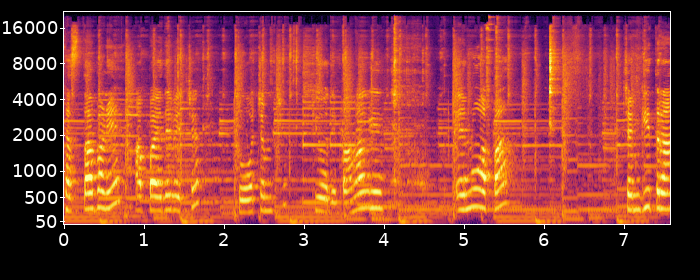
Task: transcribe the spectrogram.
ਖਸਤਾ ਬਣੇ, ਆਪਾਂ ਇਹਦੇ ਵਿੱਚ 2 ਚਮਚ ਘਿਓ ਦੇ ਪਾਵਾਂਗੇ। ਇਹਨੂੰ ਆਪਾਂ ਚੰਗੀ ਤਰ੍ਹਾਂ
